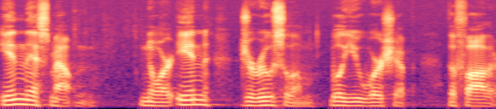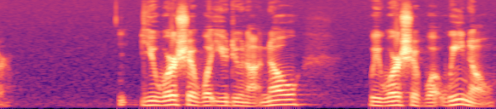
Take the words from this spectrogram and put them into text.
in this mountain nor in Jerusalem will you worship the Father. You worship what you do not know. We worship what we know,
